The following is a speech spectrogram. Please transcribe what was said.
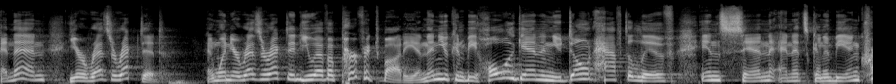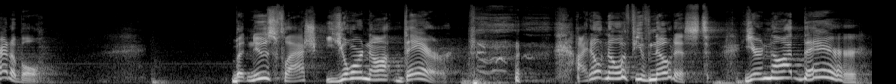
And then you're resurrected. And when you're resurrected, you have a perfect body. And then you can be whole again and you don't have to live in sin, and it's going to be incredible. But newsflash, you're not there. I don't know if you've noticed. You're not there.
